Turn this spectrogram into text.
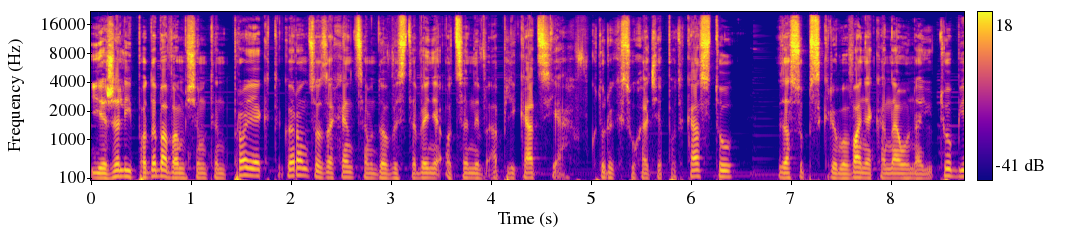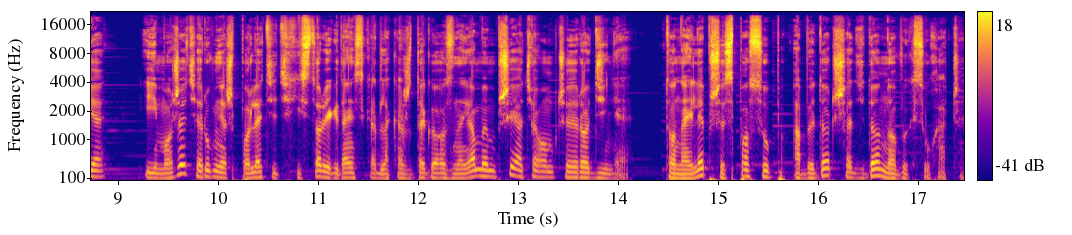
Jeżeli podoba Wam się ten projekt, gorąco zachęcam do wystawienia oceny w aplikacjach, w których słuchacie podcastu, zasubskrybowania kanału na YouTubie i możecie również polecić historię Gdańska dla każdego znajomym, przyjaciołom czy rodzinie. To najlepszy sposób, aby dotrzeć do nowych słuchaczy.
